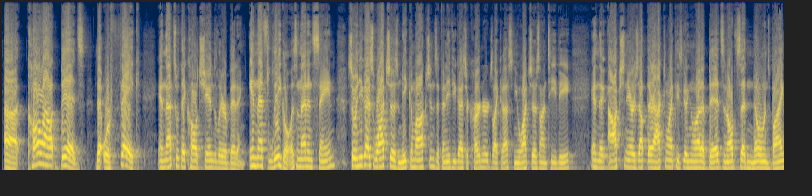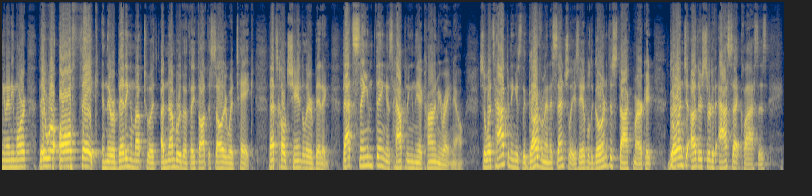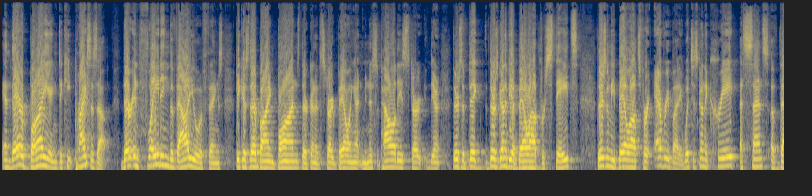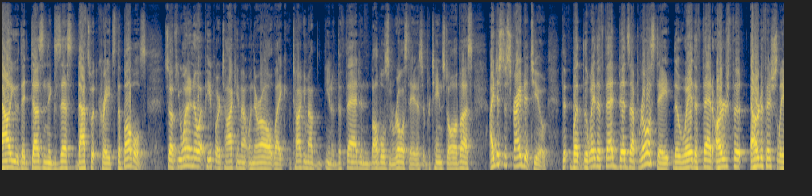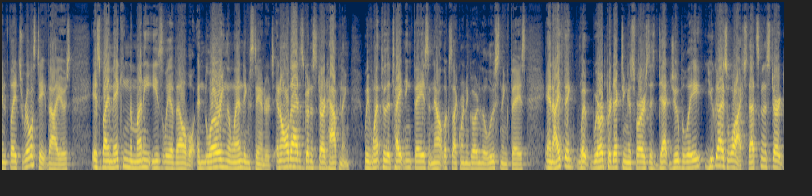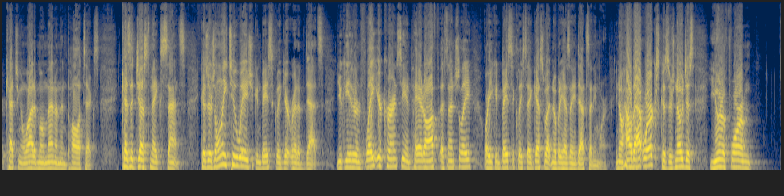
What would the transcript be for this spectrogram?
uh, call out bids that were fake and that's what they called chandelier bidding. And that's legal. Isn't that insane? So when you guys watch those Mecum auctions, if any of you guys are card nerds like us and you watch those on TV, and the auctioneer is up there acting like he's getting a lot of bids, and all of a sudden no one's buying it anymore, they were all fake, and they were bidding them up to a, a number that they thought the seller would take. That's called chandelier bidding. That same thing is happening in the economy right now. So what's happening is the government essentially is able to go into the stock market, go into other sort of asset classes, and they're buying to keep prices up. They're inflating the value of things because they're buying bonds. They're going to start bailing out municipalities. Start you know, there's a big there's going to be a bailout for states. There's going to be bailouts for everybody, which is going to create a sense of value that doesn't exist. That's what creates the bubbles. So if you want to know what people are talking about when they're all like talking about you know the Fed and bubbles and real estate as it pertains to all of us, I just described it to you. But the way the Fed bids up real estate, the way the Fed artifi- artificially inflates real estate values, is by making the money easily available and lowering the lending standards. And all that is going to start happening. We went through the tightening phase, and now it looks like we're going to go into the loosening phase. And I think what we're predicting as far as this debt jubilee, you guys watch. That's going to start catching a lot of momentum in politics because it just makes sense. Because there's only two ways you can basically get rid of debts. You can either inflate your currency and pay it off essentially, or you can basically say, guess what? Nobody has any debts anymore. You know how that works? Because there's no just uniform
